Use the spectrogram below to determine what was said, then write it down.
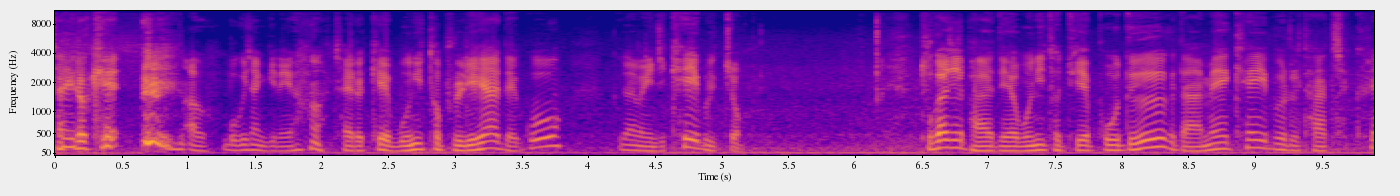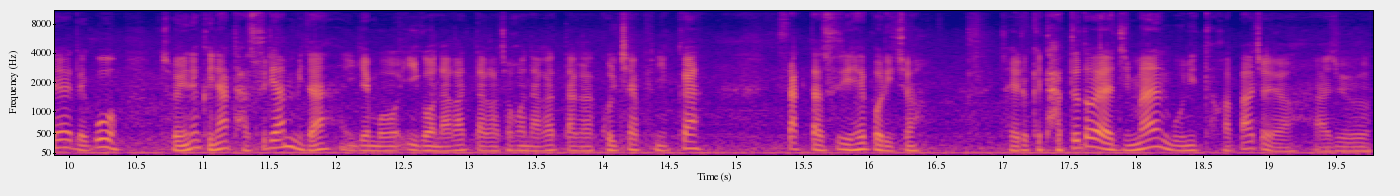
자 이렇게 아우 목이 잠기네요. 자 이렇게 모니터 분리해야 되고 그 다음에 이제 케이블 쪽. 두 가지를 봐야 돼요. 모니터 뒤에 보드 그 다음에 케이블을 다 체크를 해야 되고 저희는 그냥 다 수리합니다. 이게 뭐 이거 나갔다가 저거 나갔다가 골치 아프니까 싹 다 수리해 버리죠. 자 이렇게 다 뜯어야지만 모니터가 빠져요. 아주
